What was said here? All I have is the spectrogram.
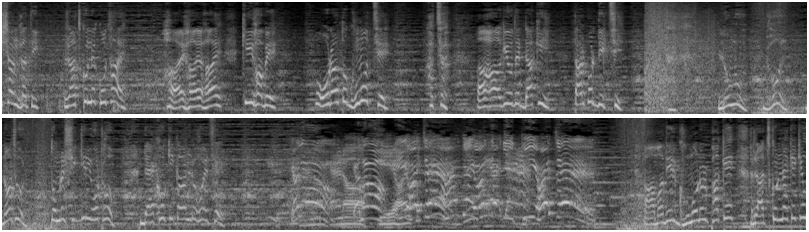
কি সাংঘাতিক। রাজকন্যা কোথায়? হায় হায় হায় কি হবে? ওরাও তো ঘুমোচ্ছে। আচ্ছা আগে ওদের ডাকি তারপর দেখছি। লম্বু ঢোল নজর তোমরা শিগগিরই ওঠো। দেখো কি কাণ্ড হয়েছে? আমাদের ঘুমানোর ফাঁকে রাজকন্যাকে কেউ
